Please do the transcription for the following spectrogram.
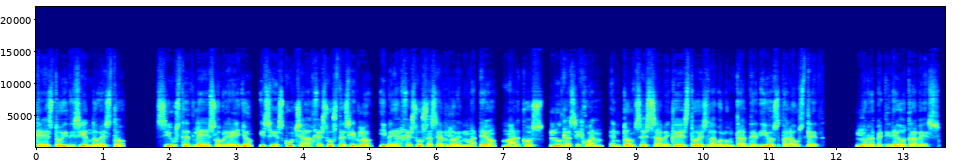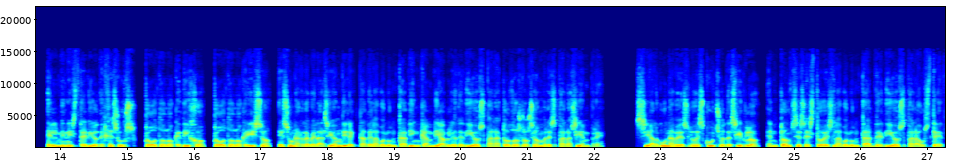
qué estoy diciendo esto? Si usted lee sobre ello, y si escucha a Jesús decirlo, y ve a Jesús hacerlo en Mateo, Marcos, Lucas y Juan, entonces sabe que esto es la voluntad de Dios para usted. Lo repetiré otra vez. El ministerio de Jesús, todo lo que dijo, todo lo que hizo, es una revelación directa de la voluntad incambiable de Dios para todos los hombres para siempre. Si alguna vez lo escucho decirlo, entonces esto es la voluntad de Dios para usted.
